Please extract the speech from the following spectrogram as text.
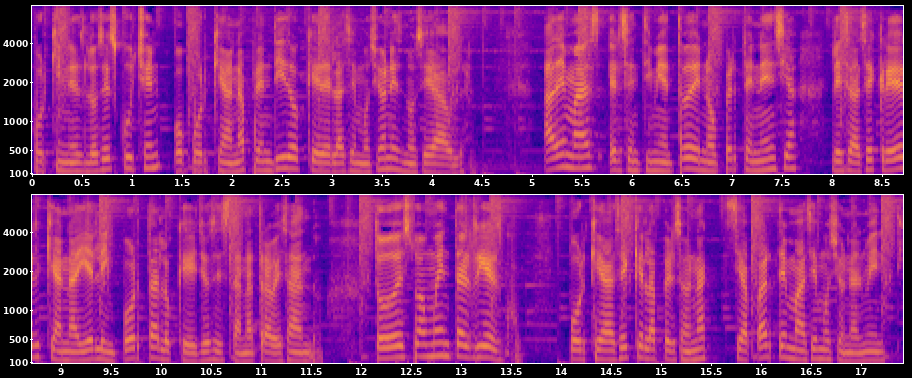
por quienes los escuchen o porque han aprendido que de las emociones no se habla. Además, el sentimiento de no pertenencia les hace creer que a nadie le importa lo que ellos están atravesando. Todo esto aumenta el riesgo porque hace que la persona se aparte más emocionalmente.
